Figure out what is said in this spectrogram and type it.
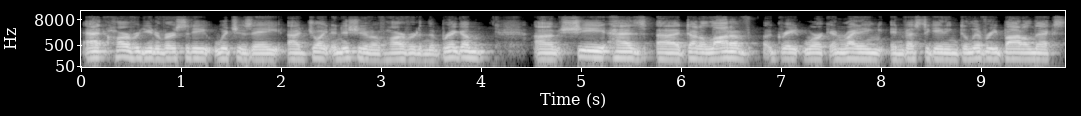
at Harvard University, which is a, a, joint initiative of Harvard and the Brigham. Um, she has uh, done a lot of great work in writing, investigating delivery bottlenecks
